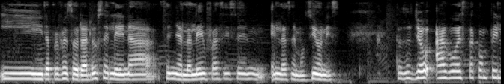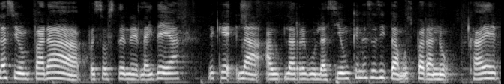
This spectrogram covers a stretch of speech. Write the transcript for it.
Y la profesora Luz Elena señala el énfasis en, en las emociones. Entonces yo hago esta compilación para pues, sostener la idea de que la, la regulación que necesitamos para no caer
